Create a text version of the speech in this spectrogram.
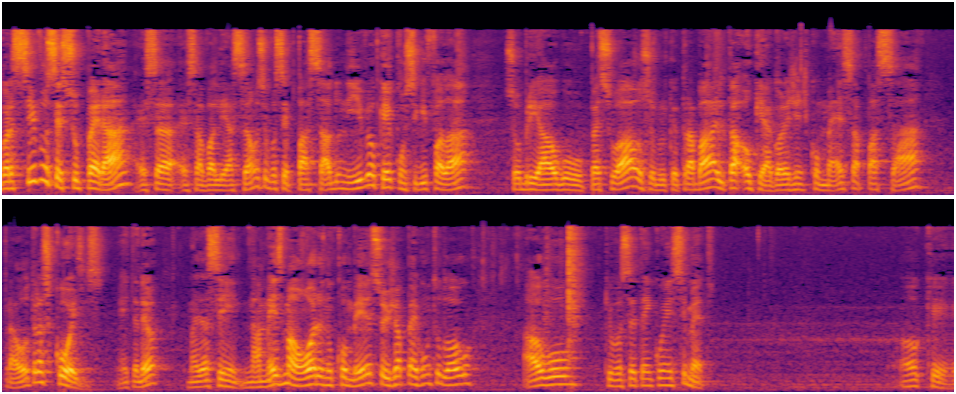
Agora, se você superar essa, essa avaliação, se você passar do nível, ok, conseguir falar sobre algo pessoal, sobre o que eu trabalho tal, ok, agora a gente começa a passar para outras coisas, entendeu? Mas assim, na mesma hora, no começo, eu já pergunto logo algo que você tem conhecimento. Ok.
